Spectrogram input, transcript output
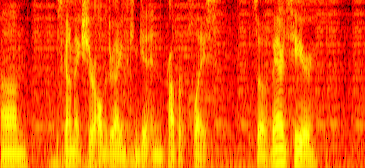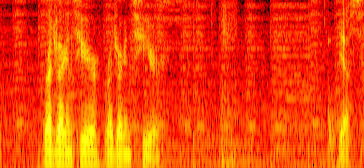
Um, just gotta make sure all the dragons can get in proper place. So if Vanard's here, Red Dragon's here, Red Dragon's here. Yes.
